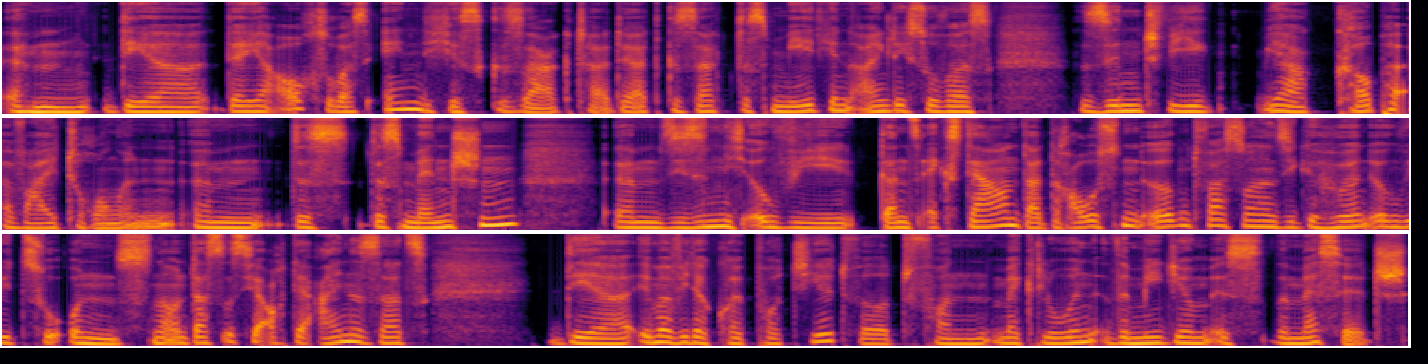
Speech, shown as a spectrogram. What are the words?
ähm, der, der ja auch sowas Ähnliches gesagt hat. Er hat gesagt, dass Medien eigentlich sowas sind wie ja, Körpererweiterungen ähm, des, des Menschen. Ähm, sie sind nicht irgendwie ganz extern, da draußen irgendwas, sondern sie gehören irgendwie zu uns. Ne? Und das ist ja auch der eine Satz, der immer wieder kolportiert wird von McLuhan, The Medium is the Message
